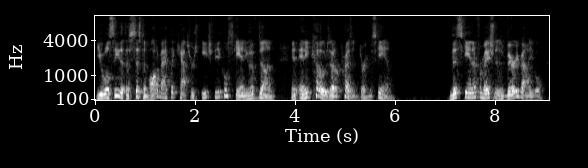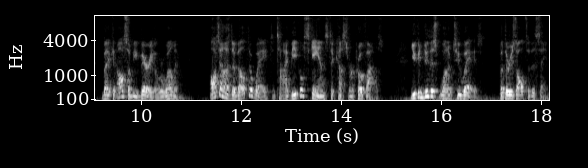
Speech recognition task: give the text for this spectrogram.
you will see that the system automatically captures each vehicle scan you have done and any codes that are present during the scan. This scan information is very valuable, but it can also be very overwhelming. Autel has developed a way to tie vehicle scans to customer profiles. You can do this one of two ways, but the results are the same.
